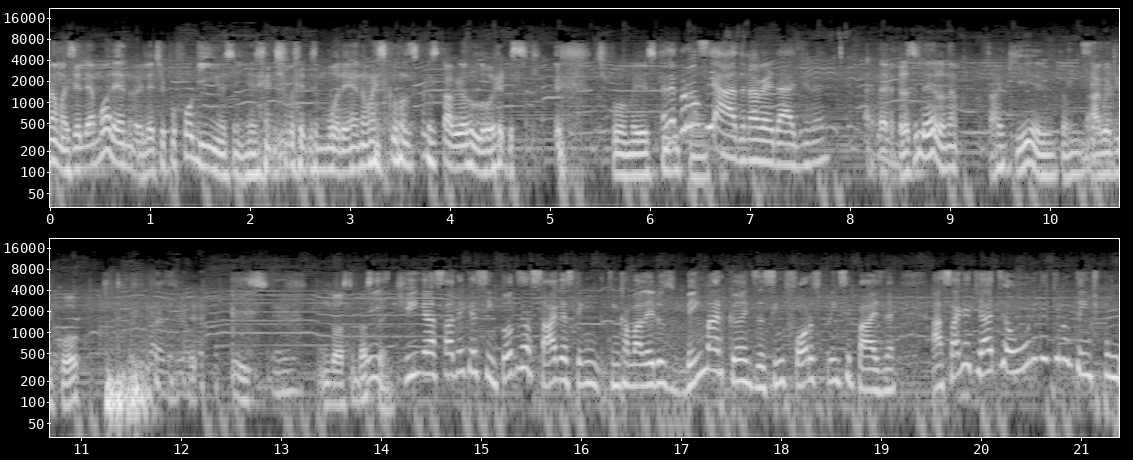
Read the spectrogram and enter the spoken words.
Não, mas ele é moreno, ele é tipo foguinho, assim. Ele é tipo ele é moreno, mas com os, com os cabelos loiros. tipo, meio esquisito. Ele é bronzeado, na verdade, né? É brasileiro, né? Tá aqui, põe água de coco. Brasil. É isso. Gosto bastante. E, e o engraçado é que, assim, todas as sagas têm, têm cavaleiros bem marcantes, assim, fora os principais, né? A saga de Hades é a única que não tem, tipo, um,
